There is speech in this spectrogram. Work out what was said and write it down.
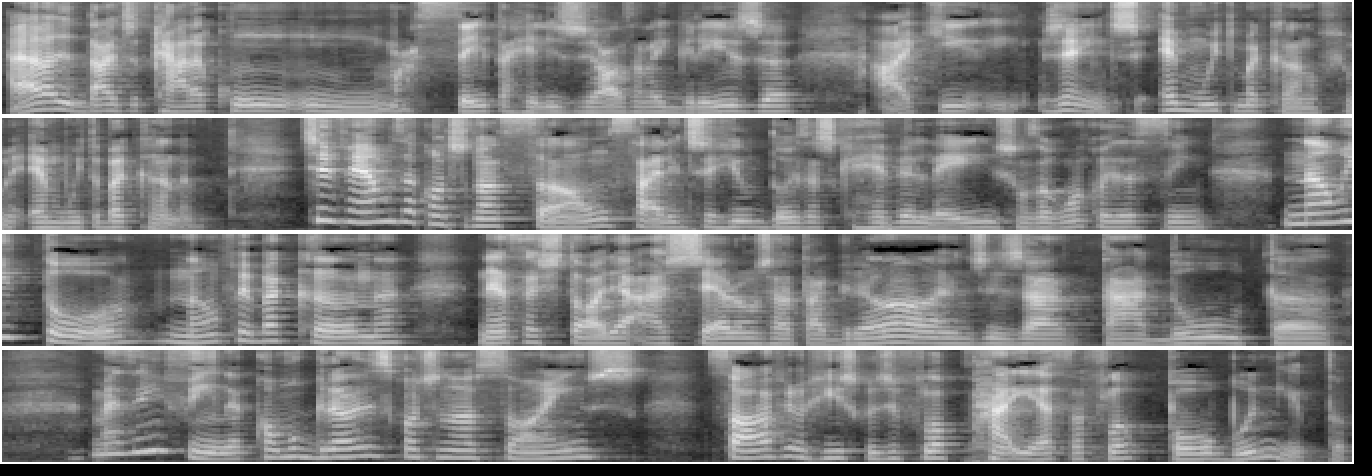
Aí ela dá de cara com um, uma seita religiosa na igreja. Aqui, gente, é muito bacana o filme, é muito bacana. Tivemos a continuação, Silent Hill 2, acho que Revelations, alguma coisa assim. Não itou, não foi bacana. Nessa história, a Sharon já tá grande, já tá adulta. Mas enfim, né? Como grandes continuações, sofre o risco de flopar e essa flopou bonito.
